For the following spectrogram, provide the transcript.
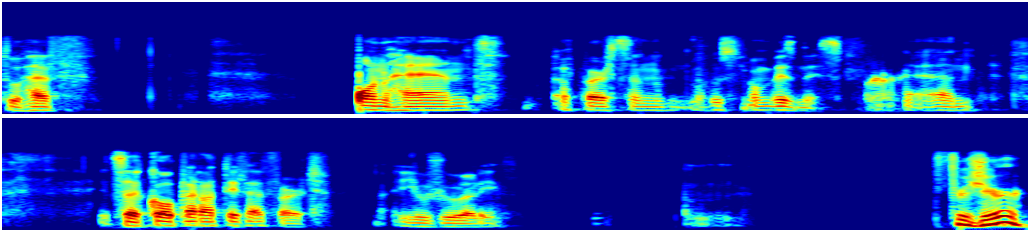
to have on hand a person who's from business, and it's a cooperative effort usually. For sure.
